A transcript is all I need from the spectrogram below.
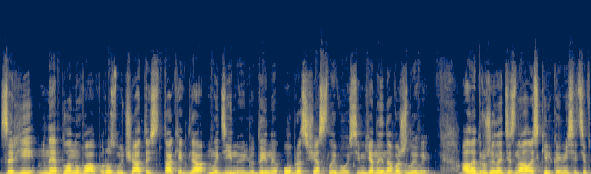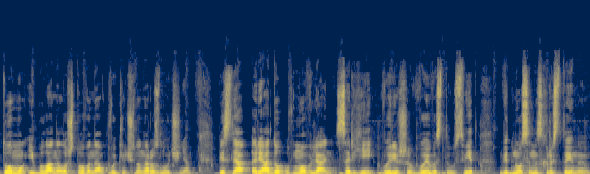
Сергій не планував розлучатись, так як для медійної людини образ щасливого сім'янина важливий. Але дружина дізналась кілька місяців тому і була налаштована виключно на розлучення. Після ряду вмовлянь Сергій вирішив вивести у світ відносини з Христиною.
